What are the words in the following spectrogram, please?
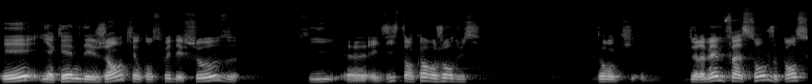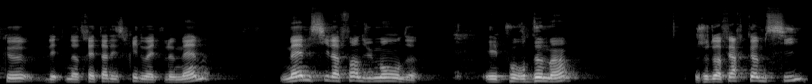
Et il y a quand même des gens qui ont construit des choses qui euh, existent encore aujourd'hui. Donc, de la même façon, je pense que notre état d'esprit doit être le même, même si la fin du monde et pour demain, je dois faire comme si,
